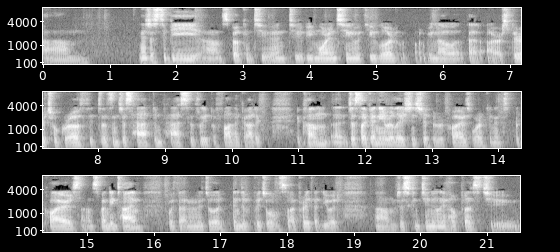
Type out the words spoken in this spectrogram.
um, yeah, just to be um, spoken to and to be more in tune with you, Lord. We know that our spiritual growth it doesn't just happen passively, but Father God, it come uh, just like any relationship. It requires work and it requires um, spending time with that individual. Individual. So I pray that you would um, just continually help us to,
